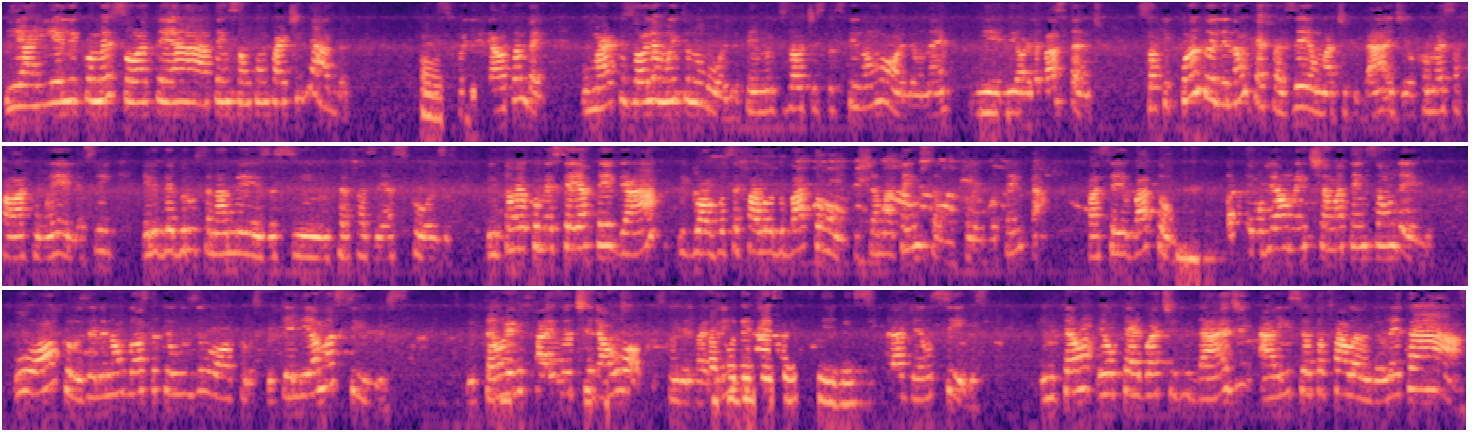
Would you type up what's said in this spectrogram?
E aí ele começou a ter a atenção compartilhada. Isso foi legal também. O Marcos olha muito no olho, tem muitos autistas que não olham, né? E ele olha bastante. Só que quando ele não quer fazer uma atividade, eu começo a falar com ele, assim, ele debruça na mesa, assim, para fazer as coisas. Então eu comecei a pegar, igual você falou do batom, que chama atenção. Eu falei, vou tentar. Passei o batom. O batom realmente chama a atenção dele. O óculos, ele não gosta que eu use o óculos, porque ele ama cílios. Então ele faz eu tirar o óculos quando ele vai pra brincar. Para poder ver seus cílios. Para ver os cílios. Então eu pego a atividade, aí se eu estou falando letra A,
